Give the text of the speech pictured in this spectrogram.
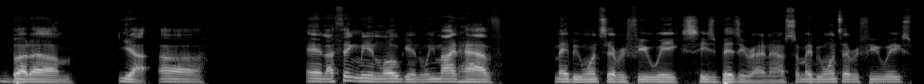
but um yeah, uh and I think me and Logan we might have maybe once every few weeks. He's busy right now, so maybe once every few weeks,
